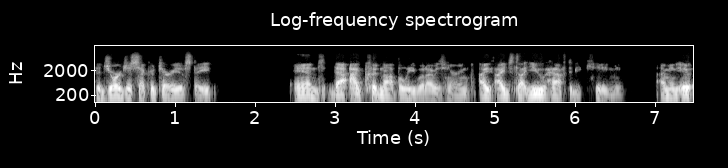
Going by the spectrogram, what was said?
the Georgia Secretary of State. And that I could not believe what I was hearing. I, I just thought, you have to be kidding me. I mean, it,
